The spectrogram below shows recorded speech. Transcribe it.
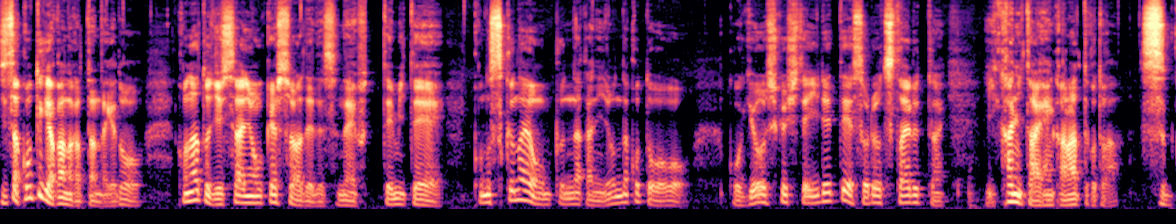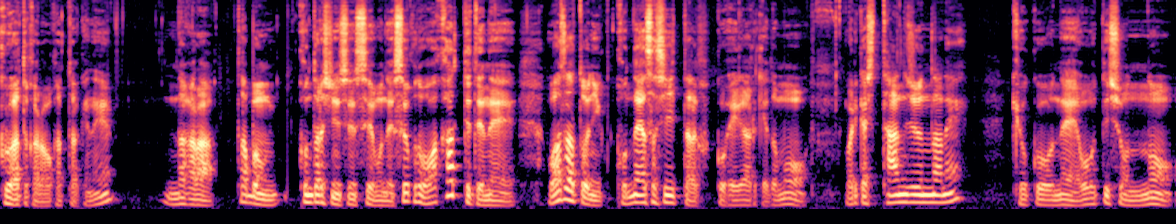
実はこの時分かんなかったんだけどこのあと実際にオーケストラでですね振ってみてこの少ない音符の中にいろんなことをこう凝縮して入れてそれを伝えるっていうのはいかに大変かなってことがすっごい後から分かったわけね。だから多分コントラシン先生もねそういうこと分かっててねわざとにこんな優しいったら語弊があるけどもわりかし単純なね曲をねオーディションの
